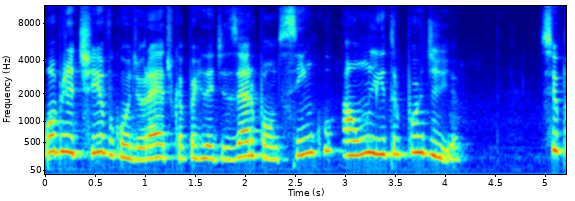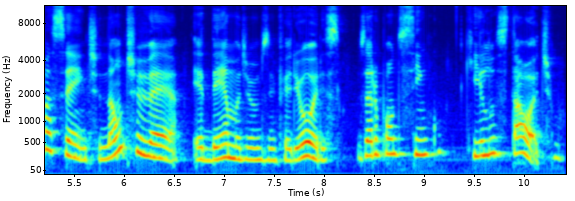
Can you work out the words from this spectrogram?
O objetivo com o diurético é perder de 0,5 a 1 litro por dia. Se o paciente não tiver edema de membros inferiores, 0,5 quilos está ótimo.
